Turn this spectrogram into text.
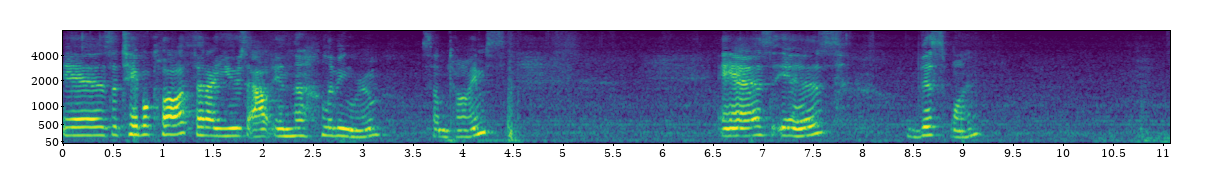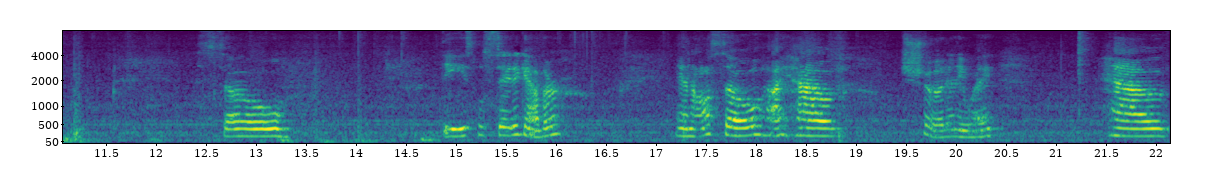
is a tablecloth that I use out in the living room sometimes, as is this one. So these will stay together. And also I have, should anyway, have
